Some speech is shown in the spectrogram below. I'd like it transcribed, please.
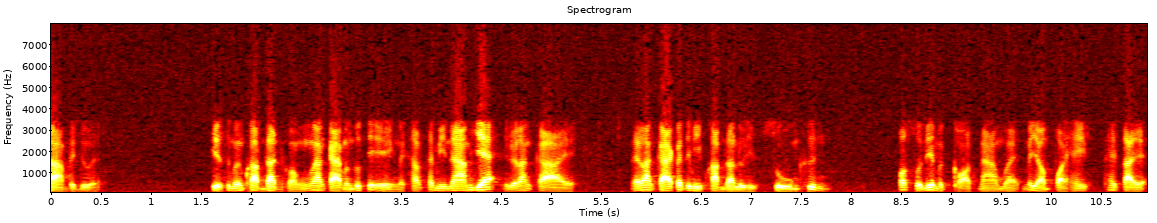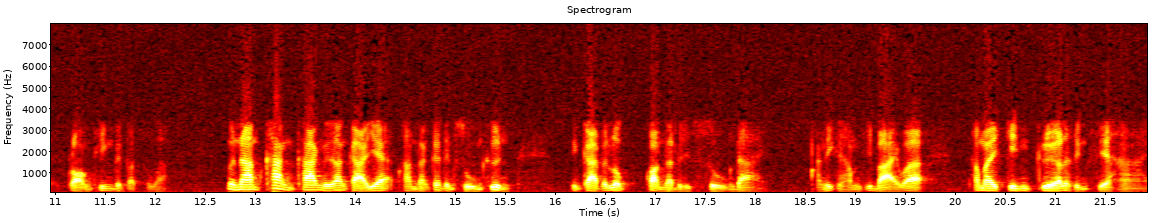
ตามไปด้วยเปรียบเสมือนความดันของร่างกายมนุษย์เองนะครับ ถ้ามีน้ำแยะหรือร่างกาย ในร่างกายก็จะมีความดันโลหิตสูงขึ้นเพ ราะโซเดียมมันกอดน้ำไว้ ไม่ยอมปล่อยให้ให้ไตกรองทิ้งเป็นปัสสาวะ เมื่อน้ำข้างค้างในร่างกายแยะความดันก็จะสูงขึ้นจึงกลายเป็นโรคความดันโลหิตสูงได้ อันนี้คือคำอธิบายว่าทำไมกินเกลือแล้วถึงเสียหาย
